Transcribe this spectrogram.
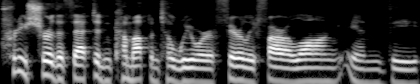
pretty sure that that didn't come up until we were fairly far along in the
